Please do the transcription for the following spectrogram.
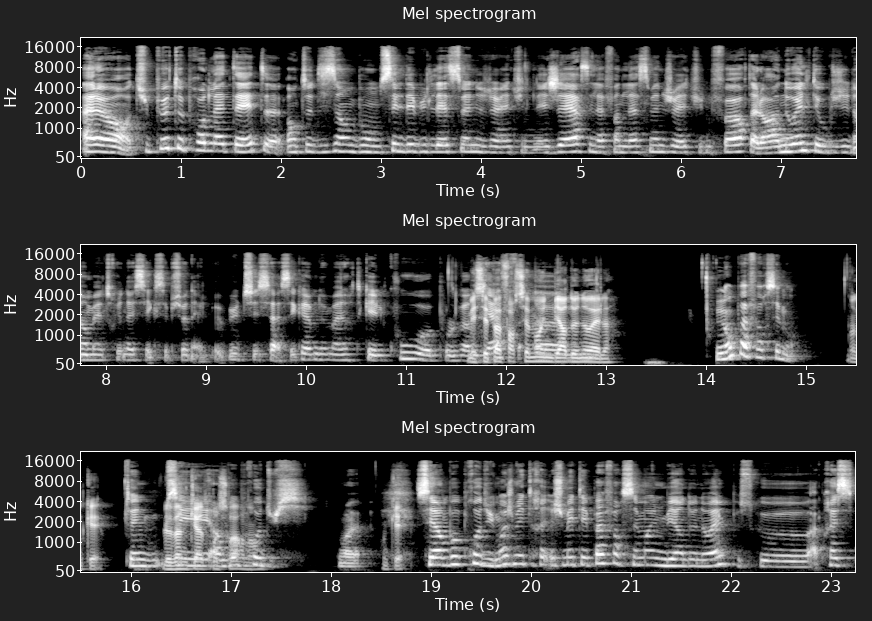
alors, tu peux te prendre la tête en te disant, bon, c'est le début de la semaine, je vais mettre une légère, c'est la fin de la semaine, je vais mettre une forte. Alors, à Noël, tu es obligé d'en mettre une assez exceptionnelle. Le but, c'est ça, c'est quand même de marquer le coup euh, pour le 24. Mais c'est pas forcément une bière de euh, Noël Non, pas forcément. Ok. Une, le 24 au soir, un beau produit. Ouais. C'est un beau produit. Moi, je ne je mettais pas forcément une bière de Noël parce que, après, ça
